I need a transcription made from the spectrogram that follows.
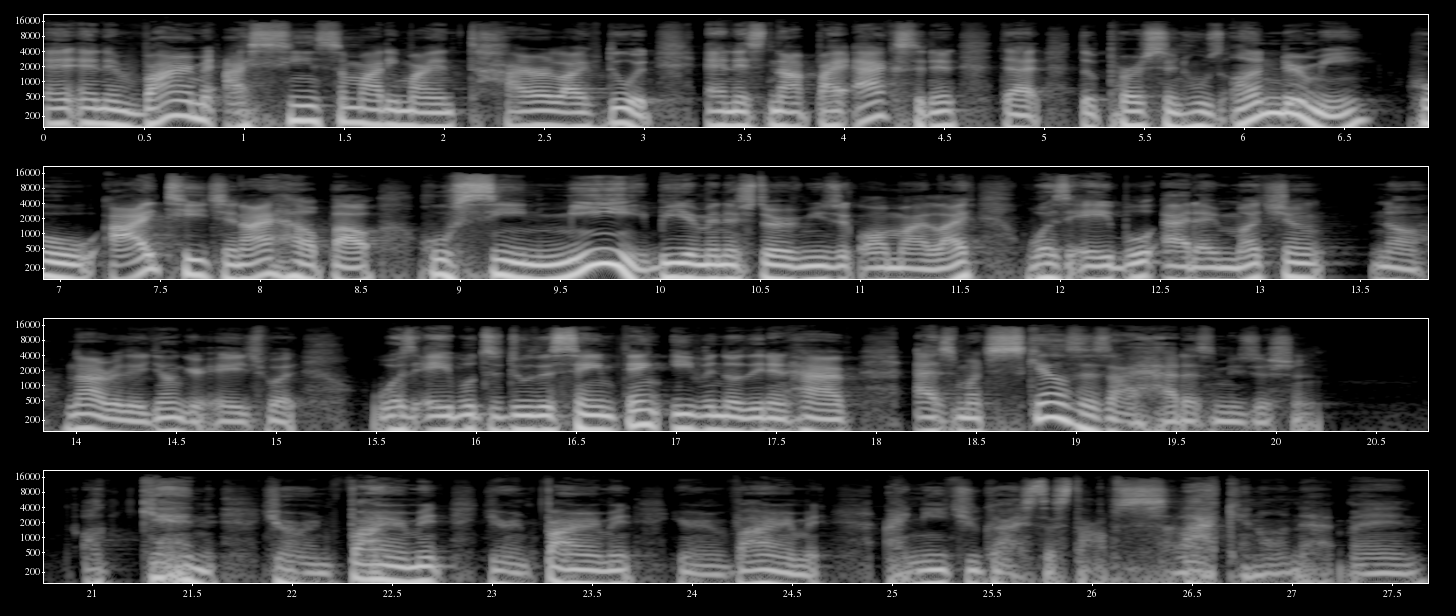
and, and environment, I've seen somebody my entire life do it. And it's not by accident that the person who's under me, who I teach and I help out, who's seen me be a minister of music all my life, was able at a much young no, not really a younger age, but was able to do the same thing, even though they didn't have as much skills as I had as a musician. Again, your environment, your environment, your environment. I need you guys to stop slacking on that, man.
